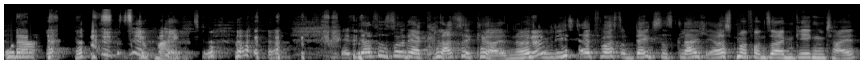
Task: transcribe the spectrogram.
Oder was ist gemeint? Das ist so der Klassiker. Ne? Ne? Du liest etwas und denkst es gleich erstmal von seinem Gegenteil.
